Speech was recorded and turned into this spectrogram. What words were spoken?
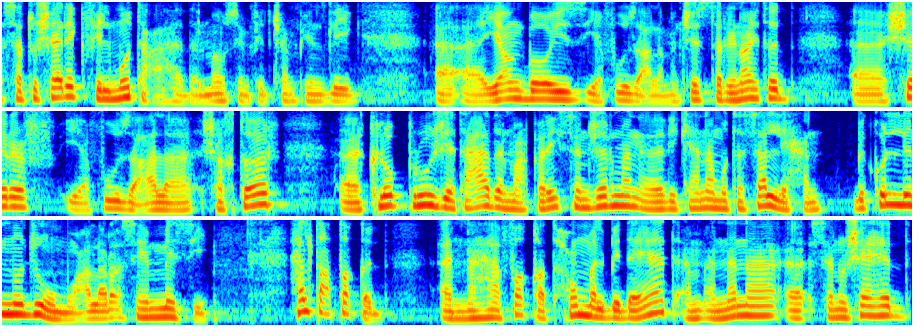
ستشارك في المتعة هذا الموسم في ال Champions League. يونغ بويز يفوز على مانشستر يونايتد شيريف يفوز على شختار آه، كلوب بروج يتعادل مع باريس سان جيرمان الذي كان متسلحا بكل النجوم وعلى رأسهم ميسي. هل تعتقد أنها فقط حمى البدايات أم أننا آه، سنشاهد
